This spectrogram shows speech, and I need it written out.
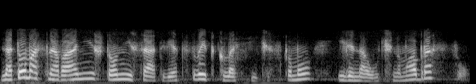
на том основании, что он не соответствует классическому или научному образцу.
